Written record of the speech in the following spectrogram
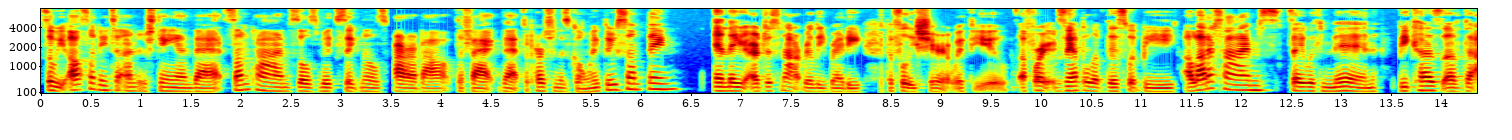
So we also need to understand that sometimes those mixed signals are about the fact that the person is going through something and they are just not really ready to fully share it with you. For example of this would be a lot of times, say with men, because of the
